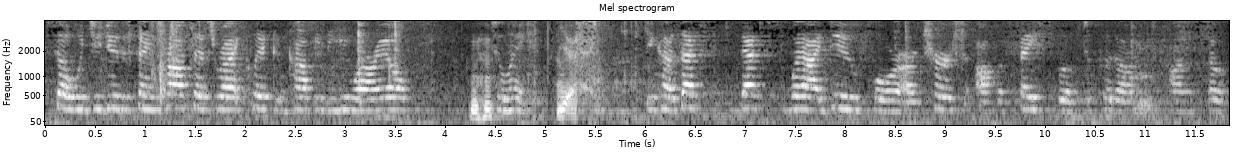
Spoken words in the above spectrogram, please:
So would you do the same process, right click and copy the URL mm-hmm. to link? Yes. Because that's that's what I do for our church off of Facebook to put on on so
